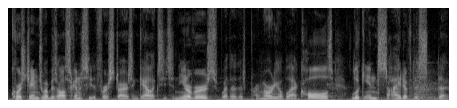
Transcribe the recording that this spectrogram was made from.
Of course, James Webb is also going to see the first stars and galaxies in the universe, whether there's primordial black holes, look inside of this, the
